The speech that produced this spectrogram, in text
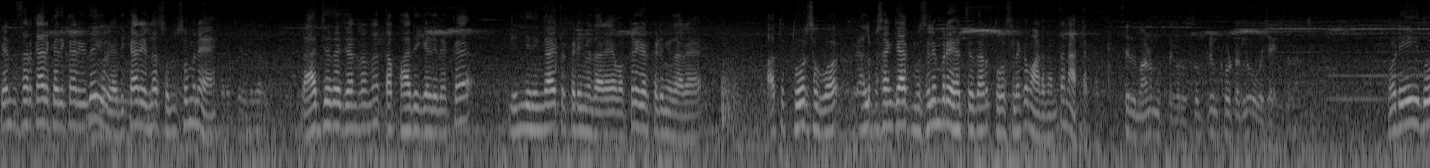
ಕೇಂದ್ರ ಸರ್ಕಾರಕ್ಕೆ ಅಧಿಕಾರ ಇದೆ ಇವ್ರಿಗೆ ಅಧಿಕಾರಿ ಇಲ್ಲ. ಸುಮ್ಮ ಸುಮ್ಮನೆ ರಾಜ್ಯದ ಜನರನ್ನು ತಪ್ಪು ಹಾದಿಗೆ ಎಳಿಲಿಕ್ಕೆ ಇಲ್ಲಿ ಲಿಂಗಾಯತರು ಕಡಿಮೆ ಇದ್ದಾರೆ ಒಕ್ಕಲಿಗರು ಕಡಿಮೆ ಇದ್ದಾರೆ ಅದು ತೋರಿಸುವ ಅಲ್ಪಸಂಖ್ಯಾತ ಮುಸ್ಲಿಮರೇ ಹೆಚ್ಚಿದ್ದಾರೆ ತೋರಿಸ್ಲಿಕ್ಕೆ ಮಾಡಿದಂಥ ನಾಟಕ ಸರ್ ಸುಪ್ರೀಂ ಕೋರ್ಟಲ್ಲೂ ವಜಾ ನೋಡಿ ಇದು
